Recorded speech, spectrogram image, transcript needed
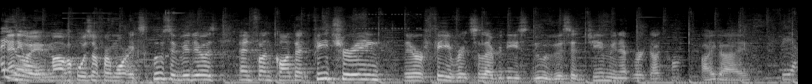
Anyway, mga kapuso, for more exclusive videos and fun content featuring your favorite celebrities, do visit gmanetwork.com. Bye, guys. See ya.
